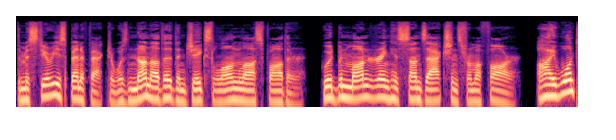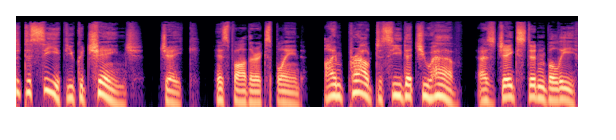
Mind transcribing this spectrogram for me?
the mysterious benefactor was none other than Jake's long lost father who had been monitoring his son's actions from afar. I wanted to see if you could change, Jake, his father explained. I'm proud to see that you have. As Jake stood in belief,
